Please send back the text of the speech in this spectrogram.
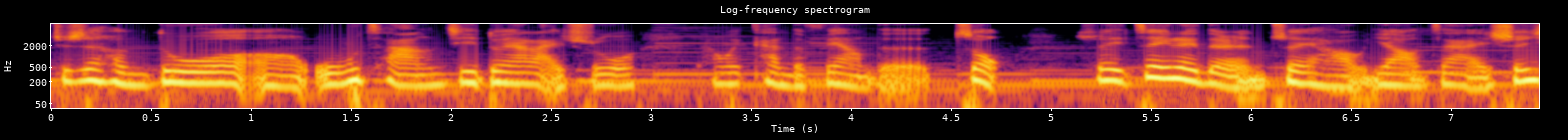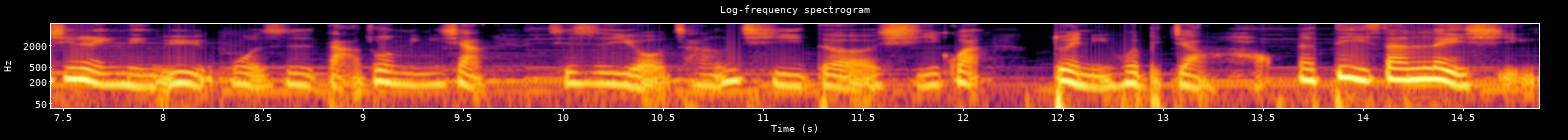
就是很多呃无常，其实对他来说，他会看得非常的重。所以这一类的人最好要在身心灵领域或者是打坐冥想，其实有长期的习惯，对你会比较好。那第三类型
